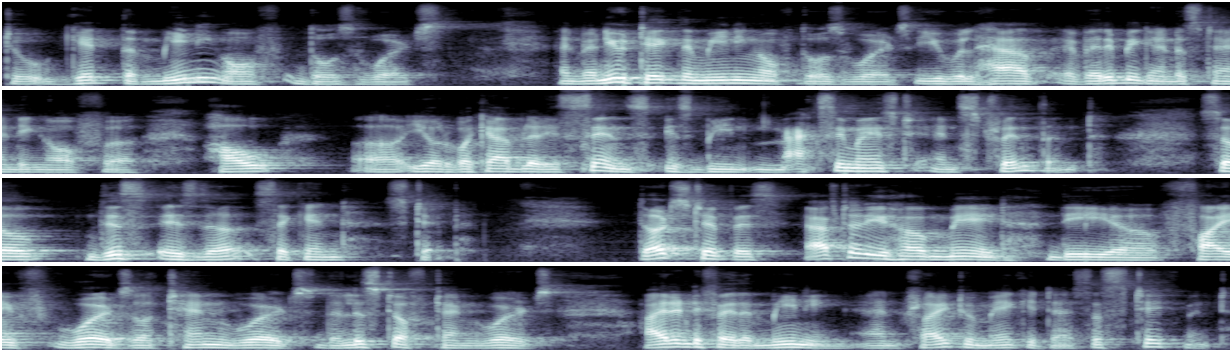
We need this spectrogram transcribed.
to get the meaning of those words. And when you take the meaning of those words, you will have a very big understanding of uh, how uh, your vocabulary sense is being maximized and strengthened. So this is the second step. Third step is after you have made the uh, five words or 10 words, the list of 10 words, identify the meaning and try to make it as a statement.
